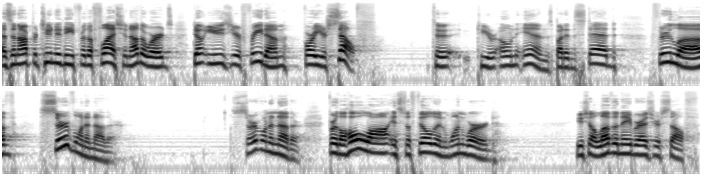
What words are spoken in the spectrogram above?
as an opportunity for the flesh. In other words, don't use your freedom for yourself, to, to your own ends, but instead, through love, serve one another. Serve one another. For the whole law is fulfilled in one word You shall love the neighbor as yourself.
